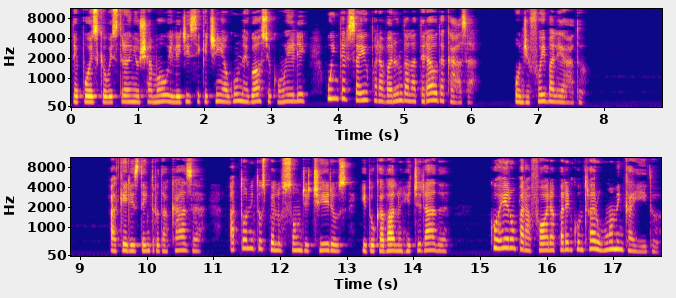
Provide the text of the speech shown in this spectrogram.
Depois que o estranho o chamou e lhe disse que tinha algum negócio com ele, Winter saiu para a varanda lateral da casa, onde foi baleado. Aqueles dentro da casa, atônitos pelo som de tiros e do cavalo em retirada, correram para fora para encontrar o homem caído.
